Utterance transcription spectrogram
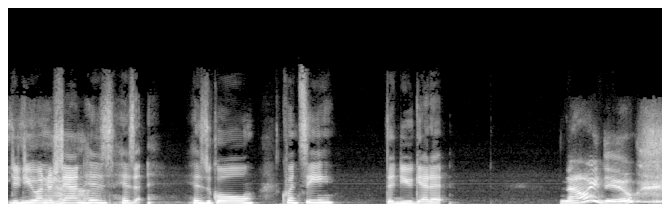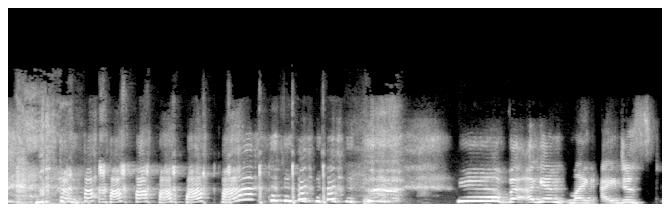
did you Yeah. understand his his his goal, Quincy? Did you get it? Now I do. yeah, but again, like I just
